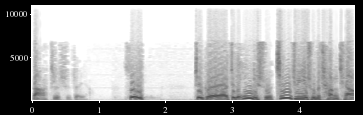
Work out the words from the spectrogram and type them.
大致是这样。所以，这个这个艺术，京剧艺术的唱腔，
